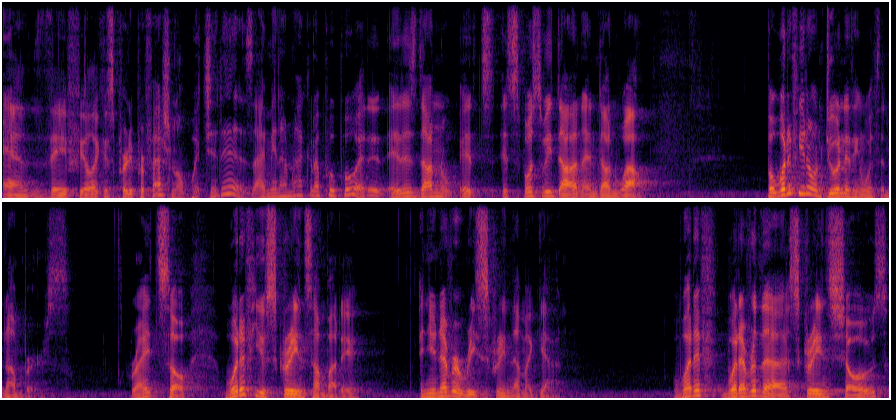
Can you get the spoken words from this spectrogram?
and they feel like it's pretty professional, which it is. I mean, I'm not going to poo-poo it. it. It is done. It's it's supposed to be done and done well. But what if you don't do anything with the numbers, right? So what if you screen somebody and you never rescreen them again? What if whatever the screen shows,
